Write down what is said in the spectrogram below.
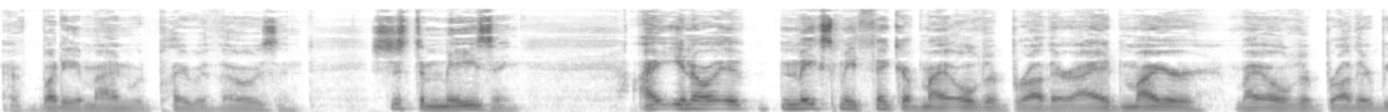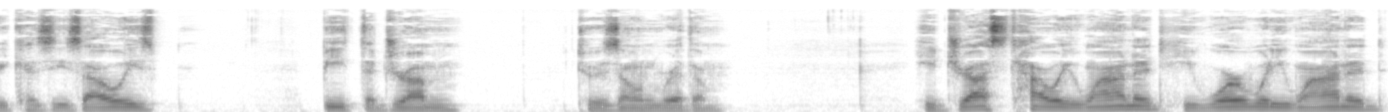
a buddy of mine would play with those, and it's just amazing. I, you know, it makes me think of my older brother. I admire my older brother because he's always beat the drum to his own rhythm. He dressed how he wanted. He wore what he wanted.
